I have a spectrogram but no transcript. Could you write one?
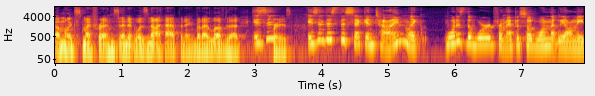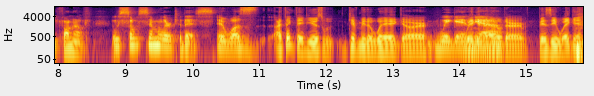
amongst my friends. And it was not happening, but I loved that Isn't phrase. isn't this the second time? Like, what is the word from episode one that we all made fun of? It was so similar to this. It was, I think they've used "Give Me the Wig" or Wiggin, "Wigging yeah. Out" or "Busy Wiggin"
